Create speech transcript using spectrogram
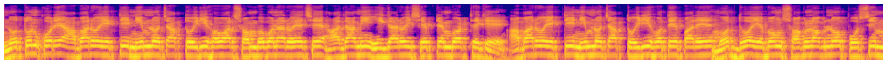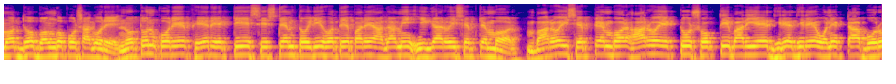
নতুন করে আবারও একটি নিম্নচাপ তৈরি হওয়ার সম্ভাবনা রয়েছে। আগামী এগারোই সেপ্টেম্বর থেকে। আবারও একটি নিম্নচাপ তৈরি হতে পারে মধ্য এবং সংলগ্ন পশ্চিম মধ্য বঙ্গোপসাগরে। নতুন করে ফের একটি সিস্টেম তৈরি হতে পারে আগামী এগারোই সেপ্টেম্বর। বারোই সেপ্টেম্বর আরও একটু শক্তি বাড়িয়ে ধীরে ধীরে অনেকটা বড়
